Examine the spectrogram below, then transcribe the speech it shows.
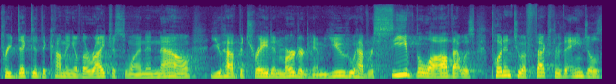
predicted the coming of the righteous one, and now you have betrayed and murdered him. You who have received the law that was put into effect through the angels,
